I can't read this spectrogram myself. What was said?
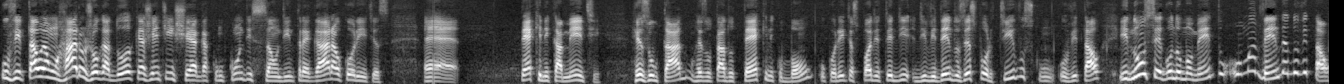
O Vital é um raro jogador que a gente enxerga com condição de entregar ao Corinthians é, tecnicamente resultado, um resultado técnico bom. O Corinthians pode ter dividendos esportivos com o Vital e, num segundo momento, uma venda do Vital.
